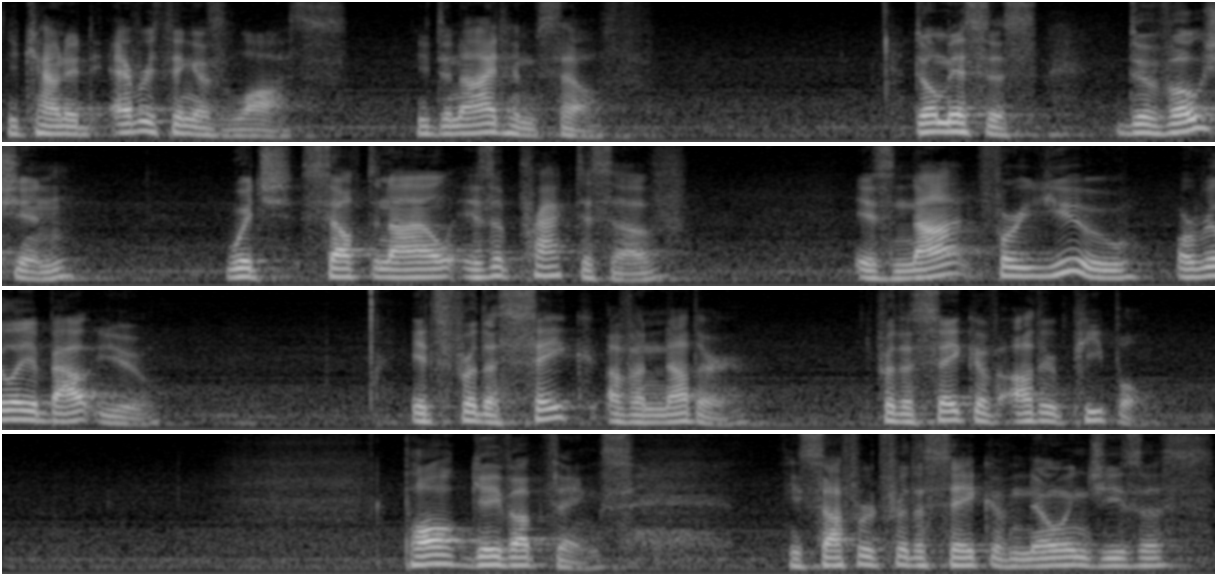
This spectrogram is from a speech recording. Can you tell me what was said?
He counted everything as loss, he denied himself don't miss this. Devotion, which self denial is a practice of, is not for you or really about you. It's for the sake of another, for the sake of other people. Paul gave up things. He suffered for the sake of knowing Jesus.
